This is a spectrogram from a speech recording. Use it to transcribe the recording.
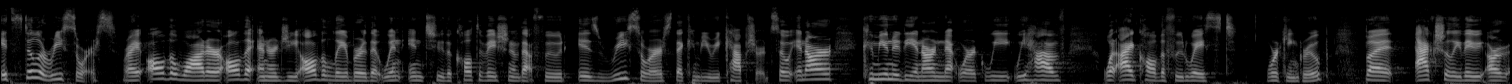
it's still a resource, right? All the water, all the energy, all the labor that went into the cultivation of that food is resource that can be recaptured. So in our community, in our network, we, we have what I call the food waste working group, but actually they are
